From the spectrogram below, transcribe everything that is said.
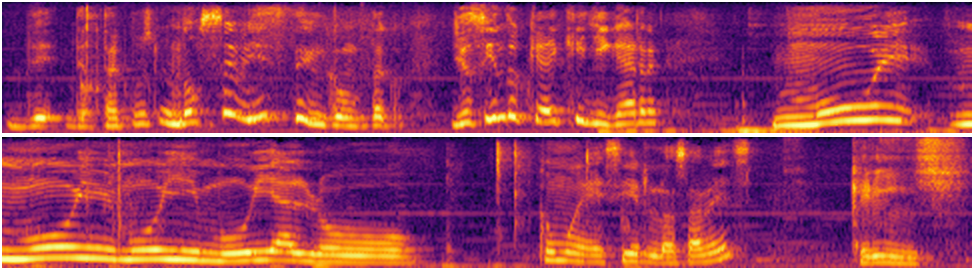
de, de otakus no se visten como otaku. Yo siento que hay que llegar muy, muy, muy, muy a lo... ¿Cómo decirlo, sabes? Cringe.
